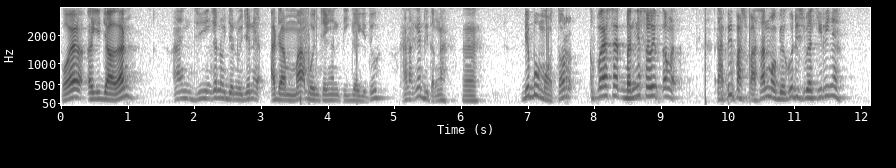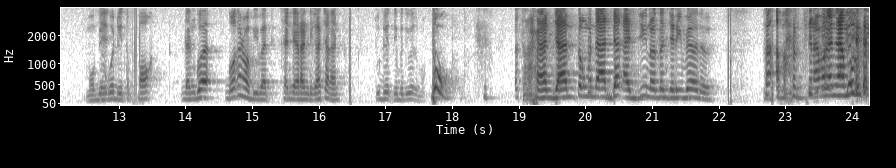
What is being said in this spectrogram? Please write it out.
Pokoknya lagi jalan, anjing kan hujan-hujan ya, ada emak boncengan tiga gitu, anaknya di tengah dia bawa motor kepleset bannya selip tau nggak tapi pas-pasan mobil gue di sebelah kirinya mobil gue ditepok dan gue gue kan hobi banget senderan di kaca kan tuh dia tiba-tiba Puh! serangan jantung mendadak anjing nonton Cherry Bell tuh Apaan sih? kenapa gak nyambung sih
